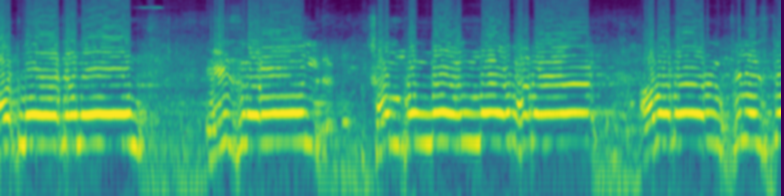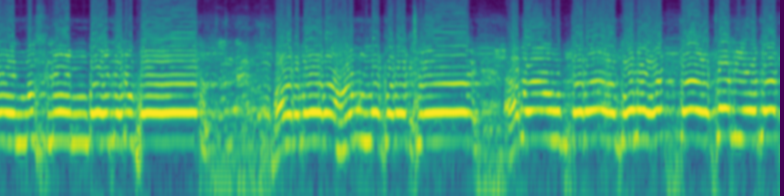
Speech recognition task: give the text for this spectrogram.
আপনারা জানেন। ইসরায়েল সম্পূর্ণ অন্যায়ভাবে আমাদের ফিলিস্তিন মুসলিম ভাইদের উপর বারবার হামলা করেছে এবং তারা গণহত্যা চালিয়ে যাচ্ছে।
